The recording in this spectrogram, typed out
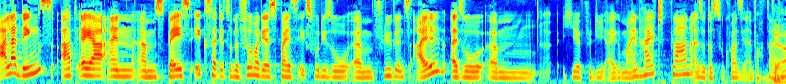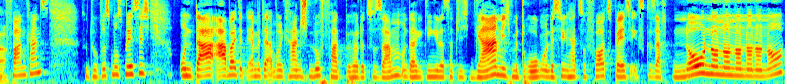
Allerdings hat er ja ein ähm, SpaceX, hat jetzt so eine Firma, die heißt SpaceX, wo die so ähm, Flüge ins All, also ähm, hier für die Allgemeinheit planen, also dass du quasi einfach da Ja. hinfahren kannst, so tourismusmäßig. Und da arbeitet er mit der amerikanischen Luftfahrtbehörde zusammen und da ginge das natürlich gar nicht mit Drogen und deswegen hat sofort SpaceX gesagt, no, no, no, no, no, no, no.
